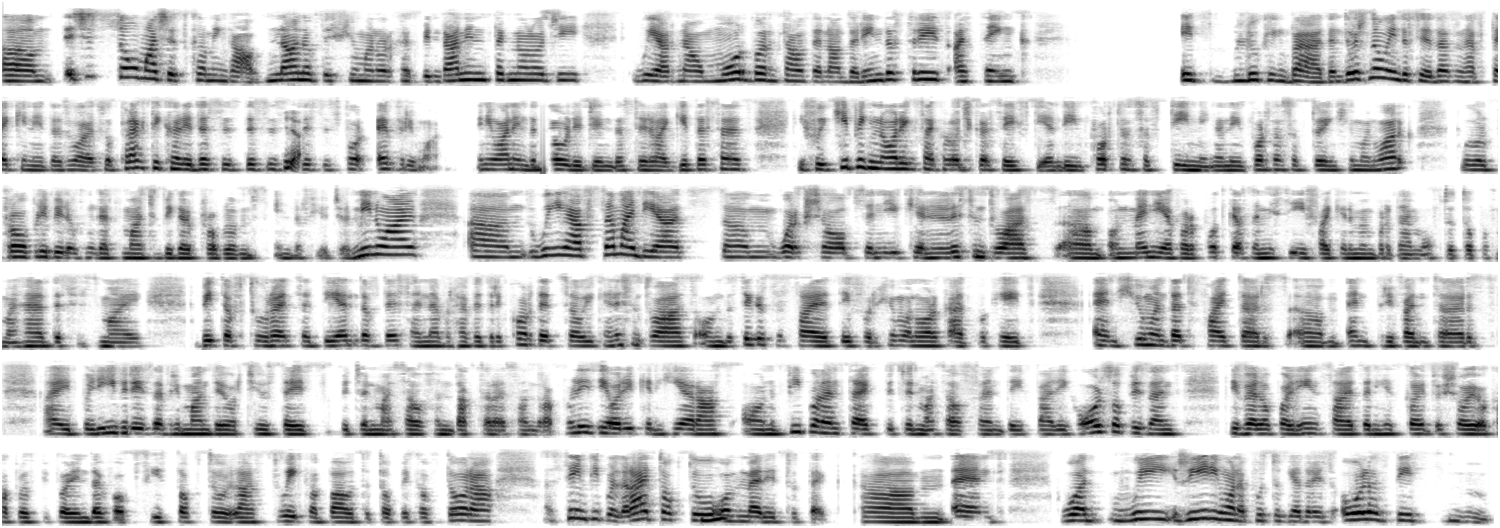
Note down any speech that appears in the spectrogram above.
Um, it's just so much that's coming out. None of this human work has been done in technology. We are now more burnt out than other industries. I think it's looking bad, and there's no industry that doesn't have tech in it as well. So practically, this is this is yeah. this is for everyone anyone in the knowledge industry, like Gitte says, if we keep ignoring psychological safety and the importance of teaming and the importance of doing human work, we will probably be looking at much bigger problems in the future. Meanwhile, um, we have some ideas, some workshops, and you can listen to us um, on many of our podcasts. Let me see if I can remember them off the top of my head. This is my bit of Tourette's at the end of this. I never have it recorded, so you can listen to us on the Secret Society for Human Work Advocates and Human Debt Fighters um, and Preventers. I believe it is every Monday or Tuesdays between myself and Dr. Alessandra Polisi, or you can hear us on People and Tech between myself and Dave Bally, who also presents Developer Insights, and he's going to show you a couple of people in DevOps he's talked to last week about the topic of DORA. Same people that I talked to mm-hmm. on Merit to Tech. Um, and what we really want to put together is all of this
